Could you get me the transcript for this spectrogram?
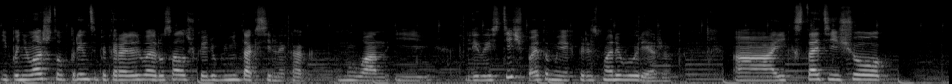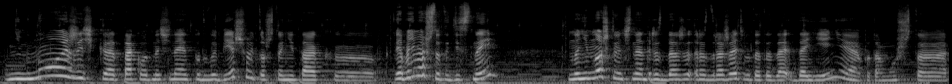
и поняла, что, в принципе, Короля Льва и Русалочку я люблю не так сильно, как Мулан и Лила и Стич, поэтому я их пересматриваю реже. А, и, кстати, еще немножечко так вот начинает подвыбешивать то, что не так... э, Я понимаю, что это Дисней, но немножко начинает раздражать вот это до- доение, потому что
